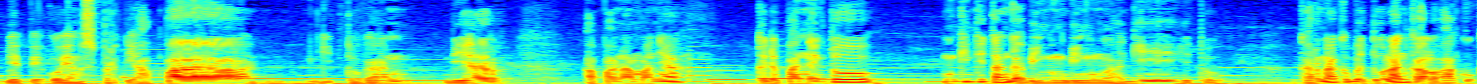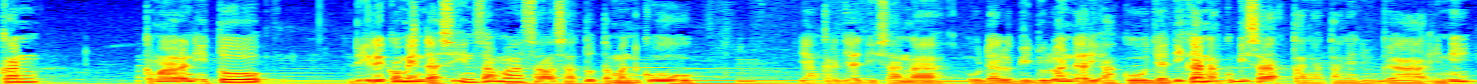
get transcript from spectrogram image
BPO yang seperti apa gitu kan. Biar apa namanya ke depannya itu mungkin kita nggak bingung-bingung lagi gitu. Karena kebetulan kalau aku kan kemarin itu direkomendasiin sama salah satu temanku yang kerja di sana. Udah lebih duluan dari aku. Jadi kan aku bisa tanya-tanya juga ini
